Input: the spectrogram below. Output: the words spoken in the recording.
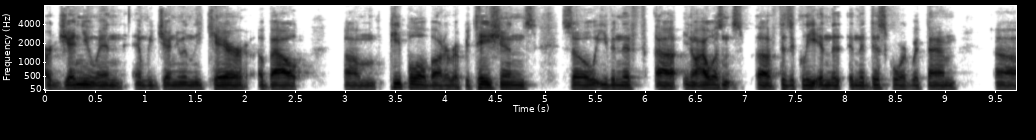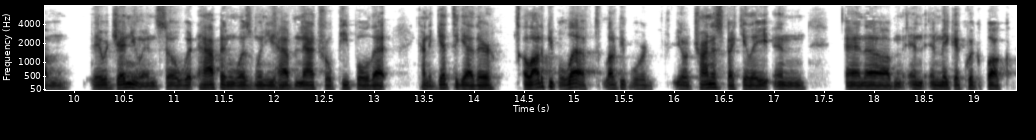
are genuine and we genuinely care about um, people, about our reputations. So even if uh, you know I wasn't uh, physically in the in the Discord with them, um, they were genuine. So what happened was when you have natural people that kind of get together, a lot of people left. A lot of people were you know trying to speculate and and um, and, and make a quick buck,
